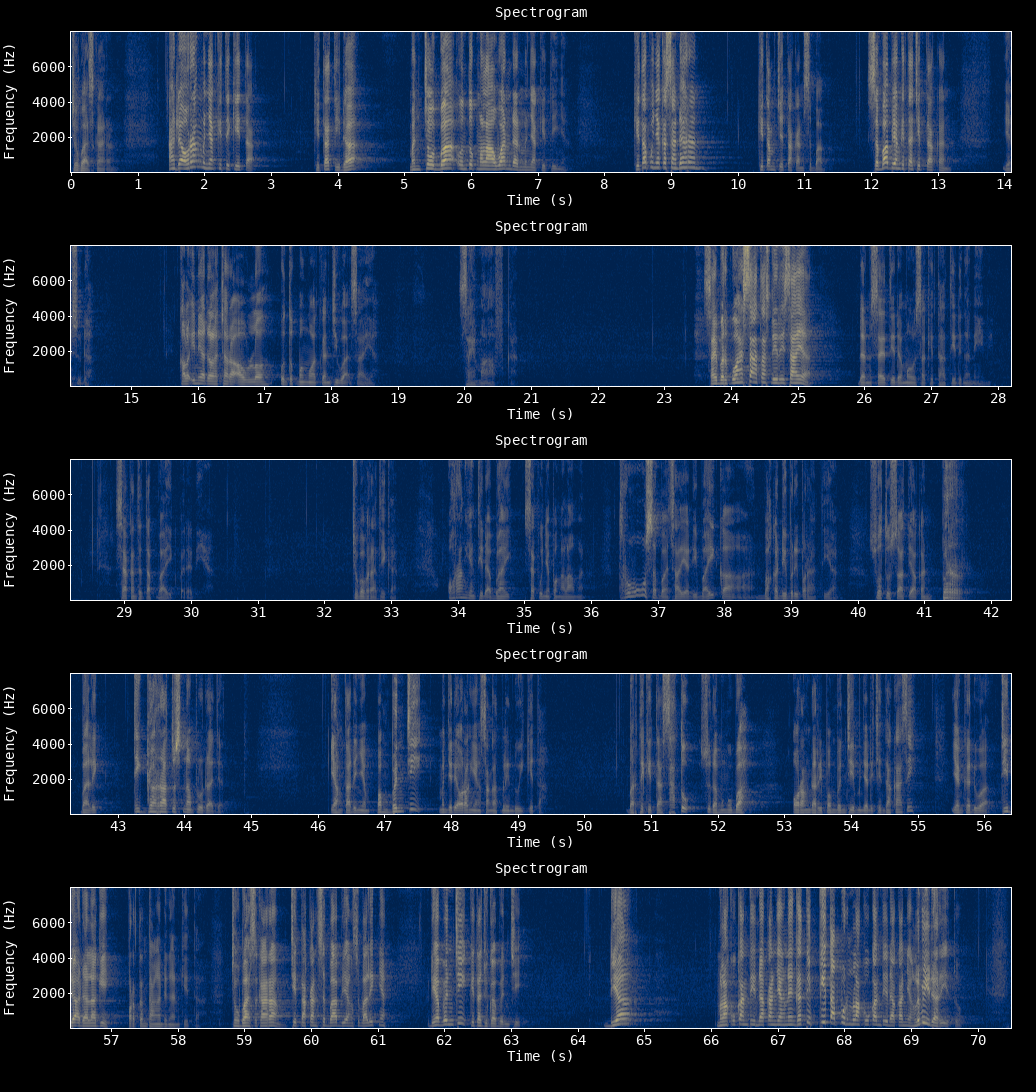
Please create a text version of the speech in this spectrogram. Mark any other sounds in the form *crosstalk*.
Coba sekarang. Ada orang menyakiti kita. Kita tidak mencoba untuk melawan dan menyakitinya. Kita punya kesadaran. Kita menciptakan sebab. Sebab yang kita ciptakan. Ya sudah. Kalau ini adalah cara Allah untuk menguatkan jiwa saya. Saya maafkan. Saya berkuasa atas diri saya. Dan saya tidak mau sakit hati dengan ini saya akan tetap baik pada dia. Coba perhatikan. Orang yang tidak baik, saya punya pengalaman. Terus saya dibaikan, bahkan diberi perhatian. Suatu saat dia akan berbalik 360 derajat. Yang tadinya pembenci menjadi orang yang sangat melindungi kita. Berarti kita satu sudah mengubah orang dari pembenci menjadi cinta kasih. Yang kedua, tidak ada lagi pertentangan dengan kita. Coba sekarang ciptakan sebab yang sebaliknya. Dia benci, kita juga benci. Dia melakukan tindakan yang negatif, kita pun melakukan tindakan yang lebih dari itu.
